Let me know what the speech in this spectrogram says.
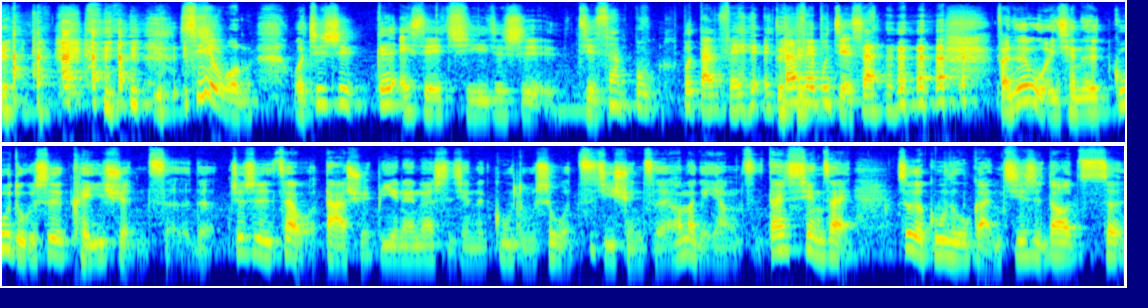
所以我我就是跟 S H E 就是解散不不单飞，单飞不解散。反正我以前的孤独是可以选择的，就是在我大学毕业那段时间的孤独是我自己选择要那个样子。但是现在这个孤独感，即使到这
